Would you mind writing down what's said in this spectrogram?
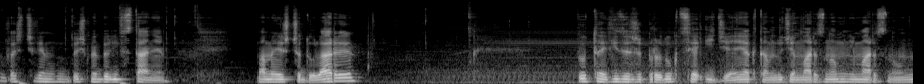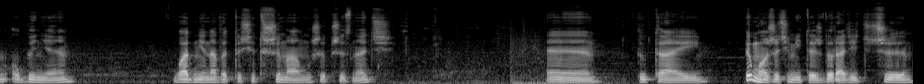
właściwie byśmy byli w stanie. Mamy jeszcze dolary. Tutaj widzę, że produkcja idzie. Jak tam ludzie marzną, nie marzną, oby nie. Ładnie nawet to się trzyma, muszę przyznać. E, tutaj. Tu możecie mi też doradzić, czy.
